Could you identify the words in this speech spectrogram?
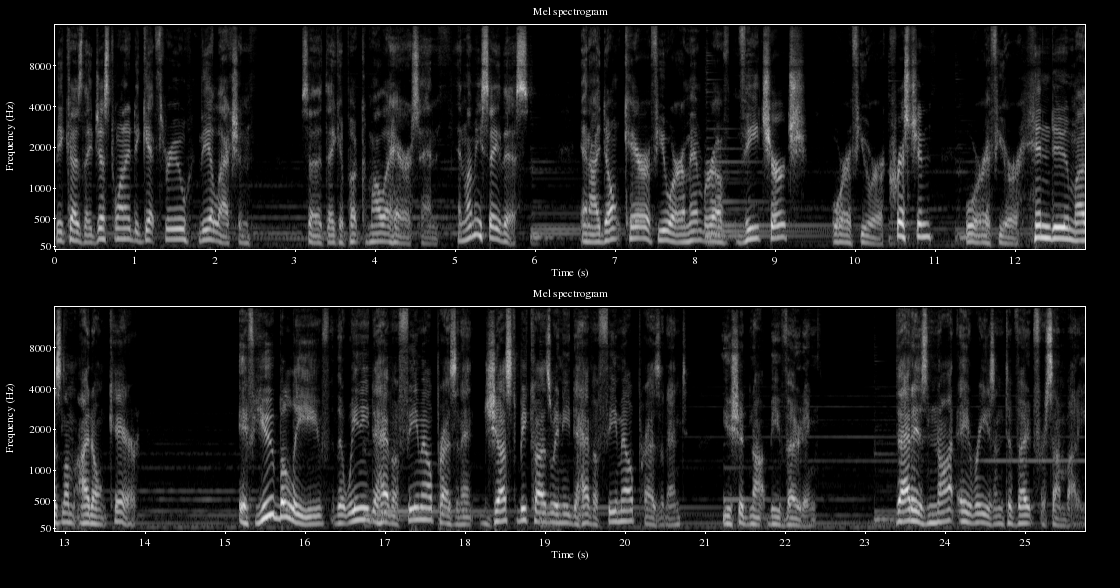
Because they just wanted to get through the election so that they could put Kamala Harris in. And let me say this And I don't care if you are a member of the church or if you are a Christian or if you're Hindu, Muslim, I don't care. If you believe that we need to have a female president just because we need to have a female president, you should not be voting. That is not a reason to vote for somebody.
